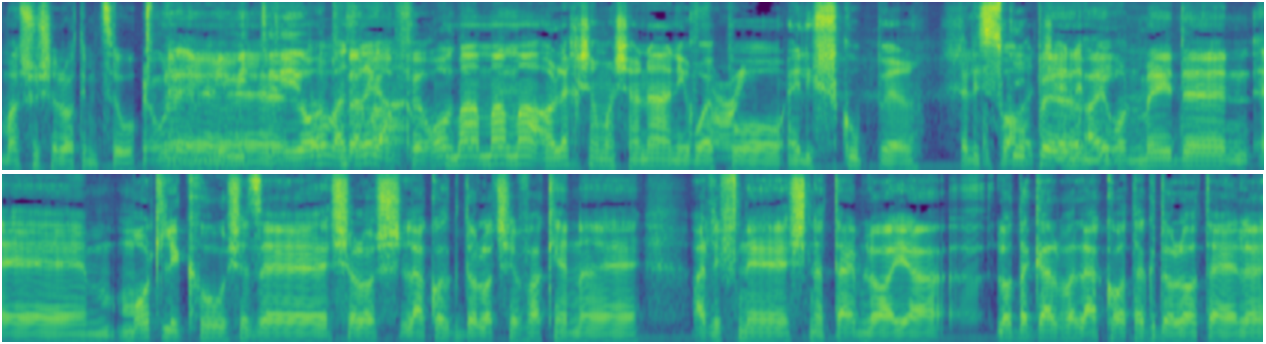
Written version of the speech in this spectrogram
משהו שלא תמצאו. מעולה, אה, ממטריות ומאפרות. מה, מה, מה הולך שם השנה? אני רואה פה אליס קופר. אליס קופר. איירון מיידן, אה, מוטלי קרו, שזה שלוש להקות גדולות שוואקן אה, עד לפני שנתיים לא היה, לא דגל בלהקות הגדולות האלה.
